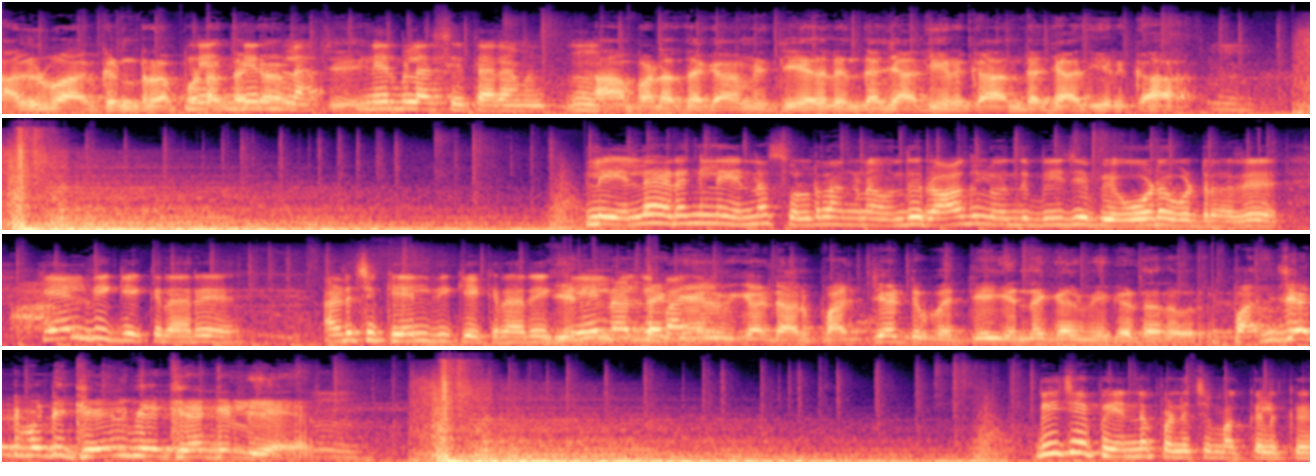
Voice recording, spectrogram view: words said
அல்வாக்குன்ற படத்தை நிர்மலா காமிச்சு. நிர்மலா சீதாராமன். ஆ, படத்தை காமிச்சு. அதில் இந்த ஜாதி இருக்கா? அந்த ஜாதி இருக்கா? இல்ல எல்லா இடங்கள்ல என்ன சொல்றாங்கன்னா வந்து ராகுல் வந்து பிஜேபி ஓட விடுறாரு. கேள்வி கேக்குறாரு. அடிச்சு கேள்வி பதில் கேள்வி கேட்டார்? பட்ஜெட் பற்றி என்ன கேள்வி கேட்டார் அவர்? பட்ஜெட் பற்றி கேள்வியே கேட்கலையே. பிஜேபி என்ன பண்ணுச்சு மக்களுக்கு?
